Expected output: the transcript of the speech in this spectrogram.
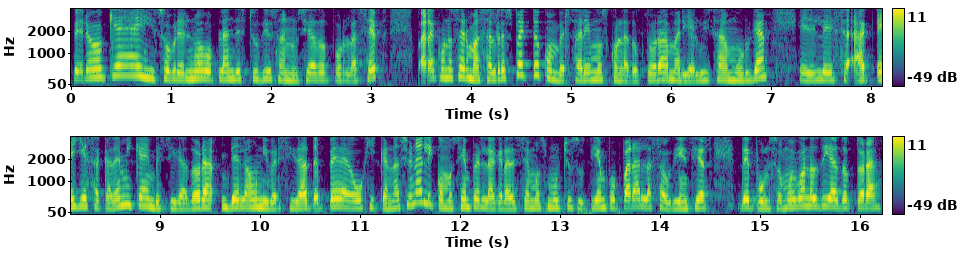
Pero, ¿qué hay sobre el nuevo plan de estudios anunciado por la SEP? Para conocer más al respecto, conversaremos con la doctora María Luisa Murga. ella es académica investigadora de la Universidad Pedagógica Nacional y, como siempre, le agradecemos mucho su tiempo para las audiencias de Pulso. Muy buenos días, doctora.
